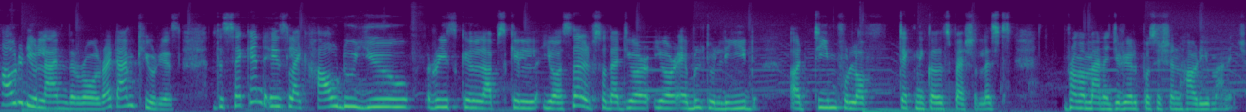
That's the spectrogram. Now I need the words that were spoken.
How did you land the role, right? I'm curious. The second is like, how do you reskill, upskill yourself so that you're, you're able to lead a team full of technical specialists from a managerial position? How do you manage?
